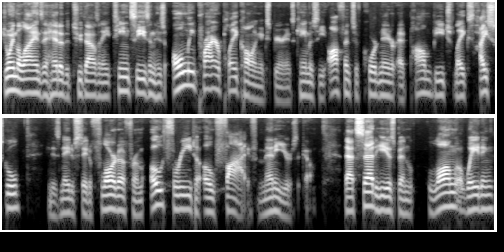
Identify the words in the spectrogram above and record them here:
Joined the Lions ahead of the 2018 season. His only prior play calling experience came as the offensive coordinator at Palm Beach Lakes High School in his native state of Florida from 03 to 05, many years ago. That said, he has been long awaiting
